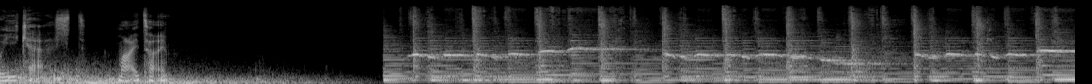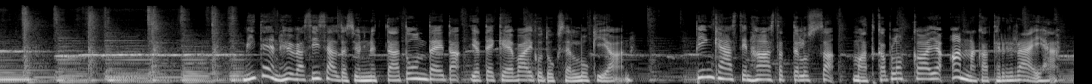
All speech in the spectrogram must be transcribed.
WeCast. My time. Miten hyvä sisältö synnyttää tunteita ja tekee vaikutuksen lukijaan? Pinkäästin haastattelussa matkablokkaaja Anna-Katri Räihä.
